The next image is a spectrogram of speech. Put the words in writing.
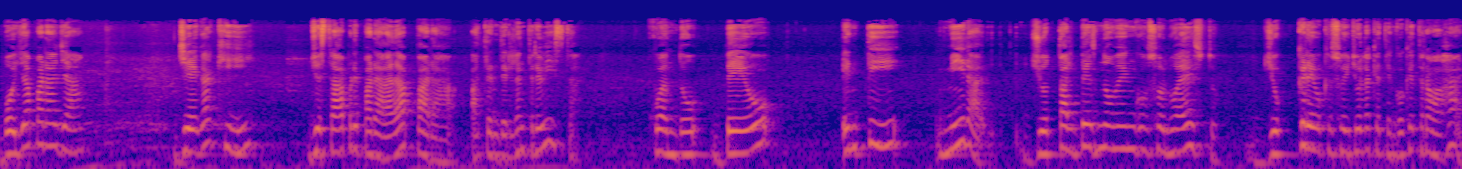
voy ya para allá, llega aquí, yo estaba preparada para atender la entrevista. Cuando veo en ti, mira, yo tal vez no vengo solo a esto, yo creo que soy yo la que tengo que trabajar.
